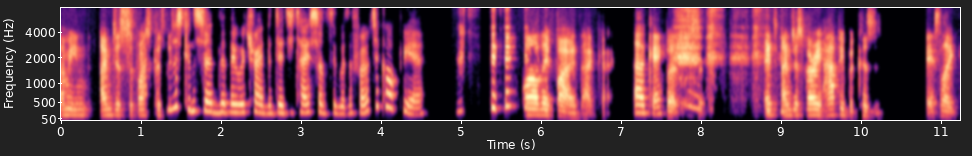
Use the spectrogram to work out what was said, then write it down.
I mean, I'm just surprised because I'm just concerned that they were trying to digitize something with a photocopier. Well, they fired that guy. Okay. But I'm just very happy because it's like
